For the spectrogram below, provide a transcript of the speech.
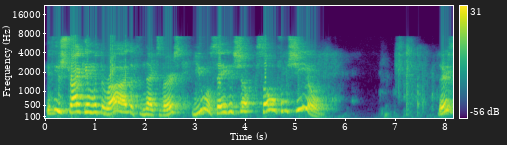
If you strike him with the rod, the next verse, you will save his soul from Sheol. There's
